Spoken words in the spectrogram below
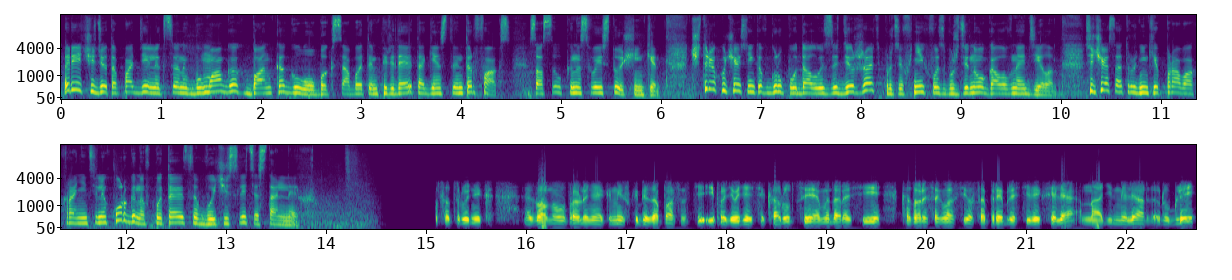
Речь идет о поддельных ценных бумагах банка «Глобекс». Об этом передает агентство «Интерфакс» со ссылкой на свои источники. Четырех участников группы удалось задержать, против них возбуждено уголовное дело. Сейчас сотрудники правоохранительных органов пытаются вычислить остальных сотрудник Главного управления экономической безопасности и противодействия коррупции МВД России, который согласился приобрести векселя на 1 миллиард рублей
